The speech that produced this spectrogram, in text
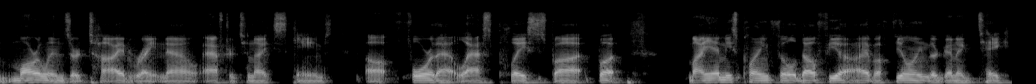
Marlins are tied right now after tonight's games uh, for that last place spot. But Miami's playing Philadelphia. I have a feeling they're going to take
